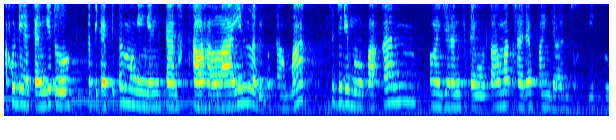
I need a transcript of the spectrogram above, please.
aku diingatkan gitu ketika kita menginginkan hal-hal lain lebih utama kita jadi melupakan pengajaran kita yang utama terhadap panggilan Tuhan itu.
